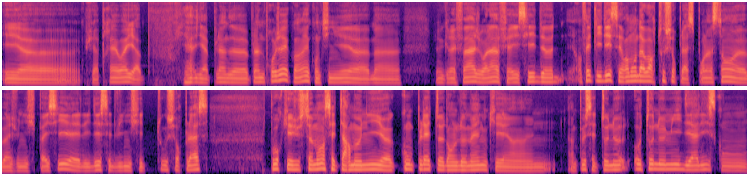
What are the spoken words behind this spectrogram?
Et euh, puis après, ouais, il y a, y plein de, projets, quoi. hein. Continuer euh, ben, le greffage, voilà. En fait, l'idée, c'est vraiment d'avoir tout sur place. Pour l'instant, euh, ben, je vinifie pas ici, et l'idée, c'est de vinifier tout sur place pour qu'il y ait justement cette harmonie euh, complète dans le domaine, qui est un, un peu cette ono- autonomie idéaliste qu'on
